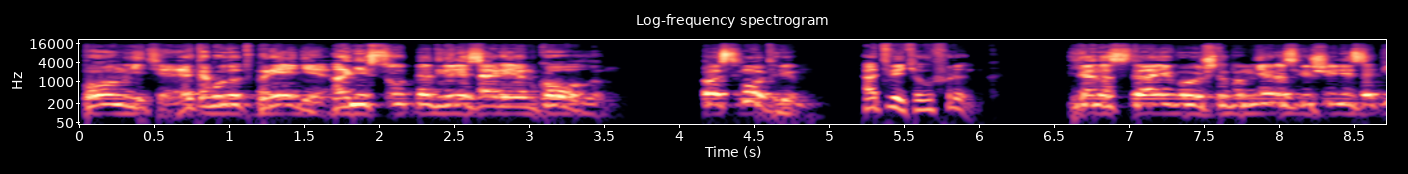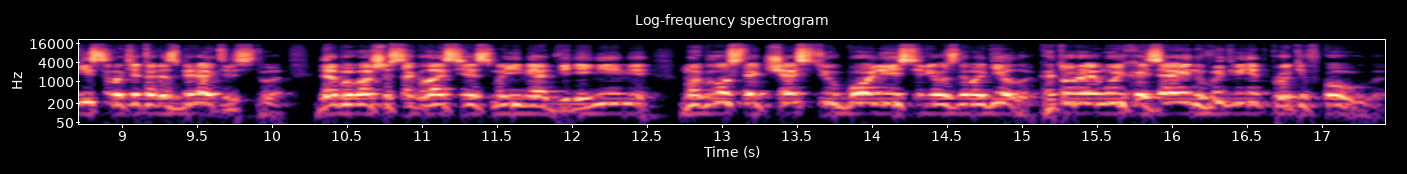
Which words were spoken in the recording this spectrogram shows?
Помните, это будут прения, а не суд над Велизарием Коулом. Посмотрим, — ответил Фрэнк. Я настаиваю, чтобы мне разрешили записывать это разбирательство, дабы ваше согласие с моими обвинениями могло стать частью более серьезного дела, которое мой хозяин выдвинет против Коула.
